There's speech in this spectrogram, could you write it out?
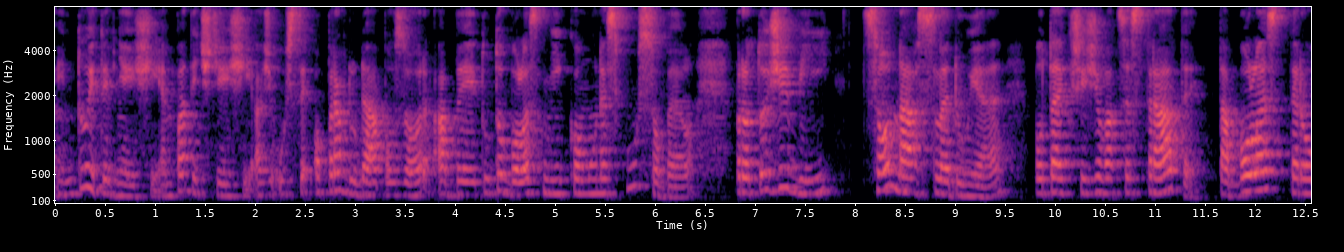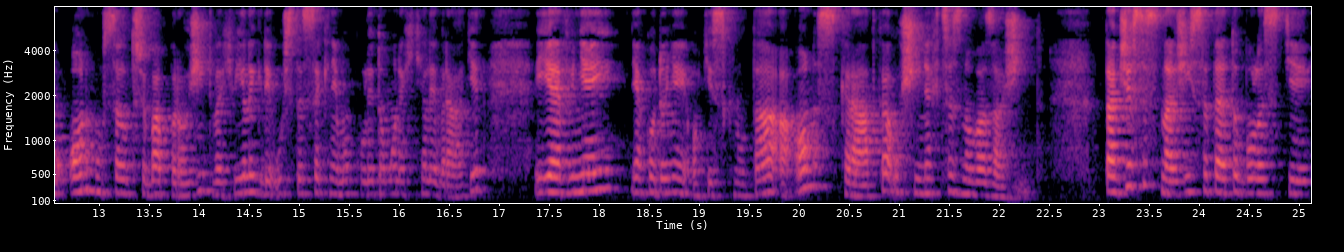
intuitivnější, empatičtější a že už si opravdu dá pozor, aby tuto bolest nikomu nespůsobil, protože ví, co následuje po té křižovatce ztráty. Ta bolest, kterou on musel třeba prožít ve chvíli, kdy už jste se k němu kvůli tomu nechtěli vrátit, je v něj jako do něj otisknutá a on zkrátka už ji nechce znova zažít. Takže se snaží se této bolesti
